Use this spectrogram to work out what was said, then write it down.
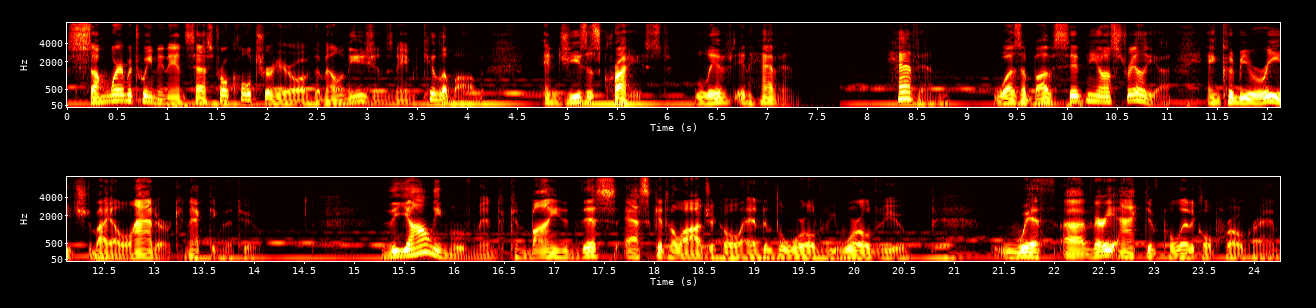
somewhere between an ancestral culture hero of the Melanesians named Kilibob and Jesus Christ, lived in heaven. Heaven was above Sydney, Australia, and could be reached by a ladder connecting the two. The Yali movement combined this eschatological end of the world worldview with a very active political program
